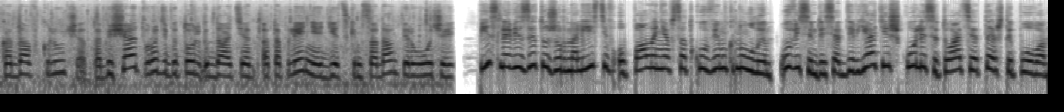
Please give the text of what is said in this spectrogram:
Когда включат, обещают вроде бы только дать от- отопление детским садам в первую очередь. Після візиту журналістів опалення в садку вімкнули. У 89-й школі ситуація теж типова.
